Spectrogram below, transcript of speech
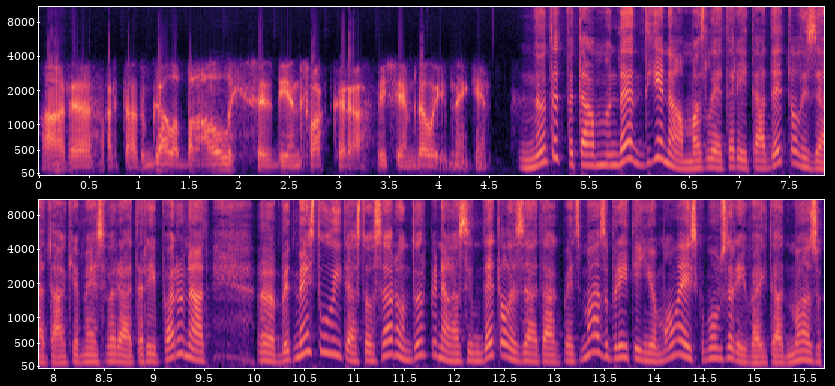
ar, uh, ar tādu gala balli sestdienas vakarā visiem dalībniekiem. Nu, tad par tām dienām mazliet arī tā detalizētāk, ja mēs varētu arī parunāt. Uh, bet mēs tūlītās to sarunu turpināsim detalizētāk pēc maza brītiņa, jo man liekas, ka mums arī vajag tādu mazu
